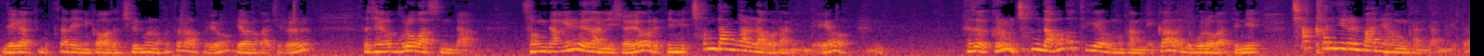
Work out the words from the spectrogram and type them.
내가 목사라니까 와서 질문을 하더라고요. 여러 가지를. 그래서 제가 물어봤습니다. 성당에 왜 다니셔요? 그랬더니 천당 가려고 다닌대요. 그래서 그럼 천당은 어떻게 하면 갑니까? 물어봤더니 착한 일을 많이 하면 간답니다.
